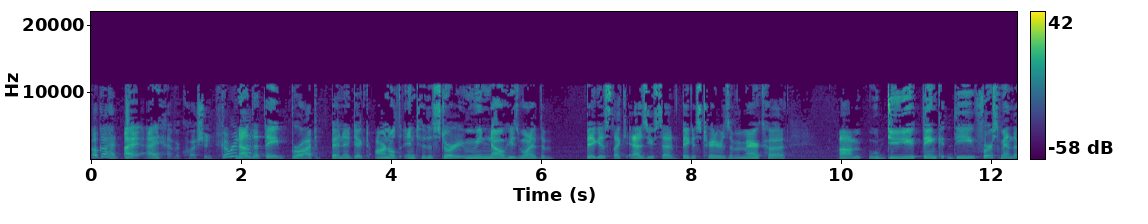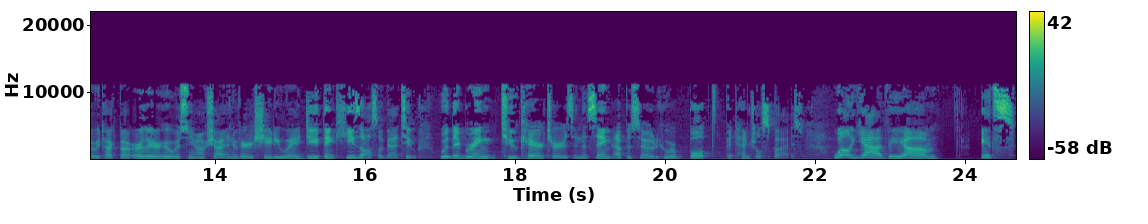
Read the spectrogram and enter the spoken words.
oh, go ahead. I, I have a question. Go right now that they brought Benedict Arnold into the story, and we know he's one of the biggest, like as you said, biggest traitors of America. Um, do you think the first man that we talked about earlier, who was you know shot in a very shady way, do you think he's also bad too? Would they bring two characters in the same episode who are both potential spies? Well, yeah, the um, it's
